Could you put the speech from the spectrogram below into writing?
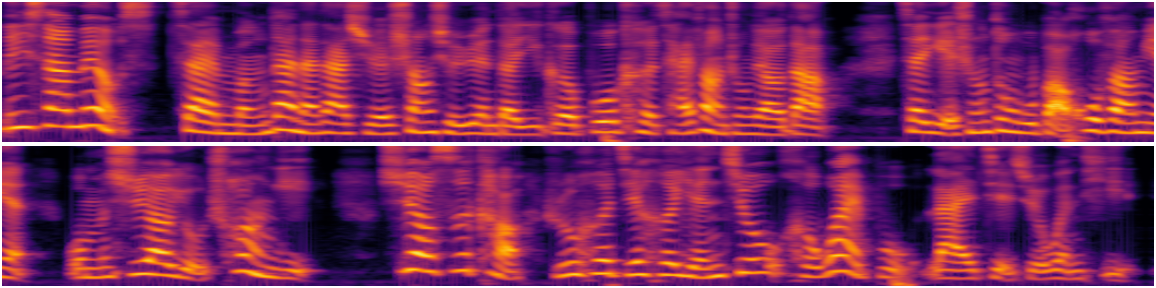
Lisa Mills 在蒙大拿大学商学院的一个播客采访中聊到，在野生动物保护方面，我们需要有创意，需要思考如何结合研究和外部来解决问题。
